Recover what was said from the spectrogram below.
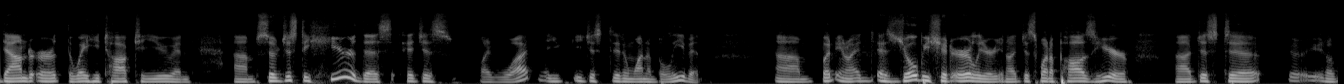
down to earth the way he talked to you, and um, so just to hear this, it just like what? You, you just didn't want to believe it. Um, but you know, as Joby shared earlier, you know, I just want to pause here, uh, just to uh, you know,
